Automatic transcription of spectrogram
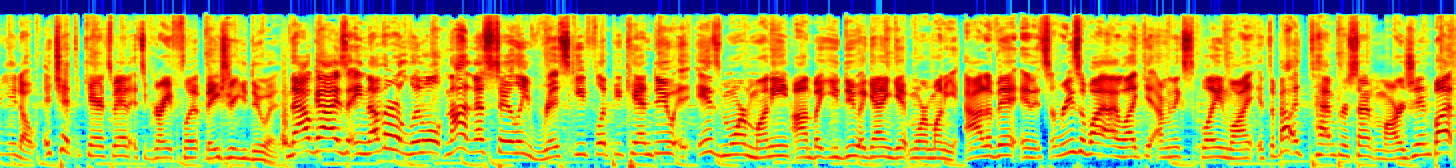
you know enchanted carrots man it's a great flip. Make sure you do it. Now guys another little not necessarily risky flip you can do. It is more money um but you do again get more money out of it and it's the reason why i like it. I'm gonna explain why. It's about a 10 percent margin but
